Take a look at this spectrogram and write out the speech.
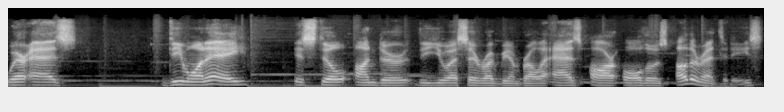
Whereas D1A is still under the USA Rugby umbrella, as are all those other entities.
